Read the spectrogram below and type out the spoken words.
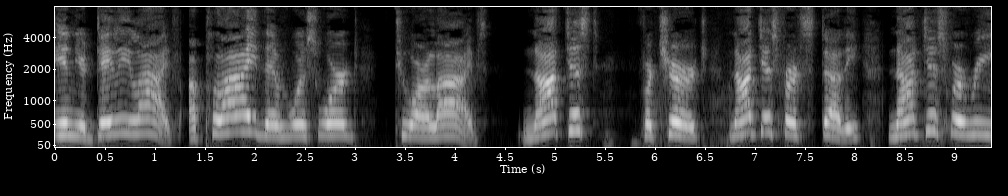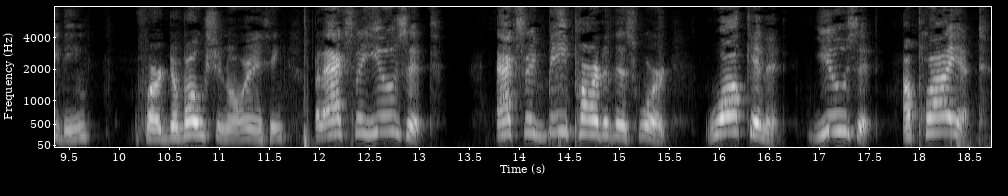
in your daily life. Apply this Word to our lives, not just for church, not just for study, not just for reading, for devotion or anything, but actually use it. Actually be part of this word. Walk in it. Use it. Apply it.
